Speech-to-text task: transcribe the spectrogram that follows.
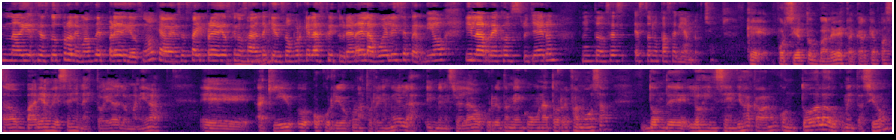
nadie, que es los problemas de predios, ¿no? Que a veces hay predios que no saben de quién son porque la escritura era del abuelo y se perdió y la reconstruyeron. Entonces, esto no pasaría en blockchain. Que, por cierto, vale destacar que ha pasado varias veces en la historia de la humanidad. Eh, aquí ocurrió con las Torres Gemelas, en Venezuela ocurrió también con una torre famosa donde los incendios acabaron con toda la documentación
